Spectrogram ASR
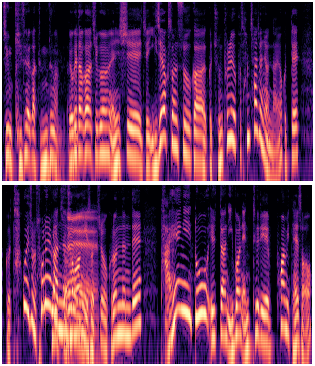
지금 기세가 등등합니다. 여기다가 지금 NC의 이제 이재학 선수가 그 준 플레이오프 3차전이었나요? 그때 그 타구에 좀 손을 그렇죠. 맞는 상황이 네. 있었죠. 그랬는데 다행히도 일단 이번 엔트리에 포함이 돼서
